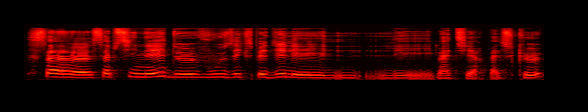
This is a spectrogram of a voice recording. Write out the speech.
s'abstiner de vous expédier les, matières, parce que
